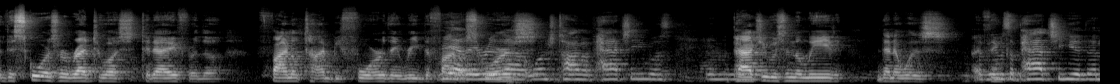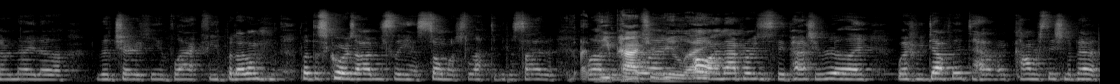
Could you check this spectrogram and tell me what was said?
the scores were read to us today for the final time before they read the final yeah, they read that scores. at lunchtime. Apache was in. the Apache was in the lead. Then it was I It think was Apache, and then Oneida, then Cherokee and Blackfeet. But I don't. But the scores obviously has so much left to be decided. We'll the Apache relay. Oh, and that brings us to the Apache relay, which we definitely have to have a conversation about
